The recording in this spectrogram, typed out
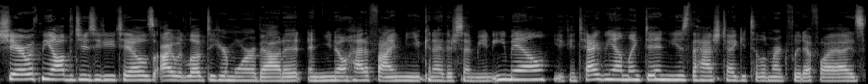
Share with me all the juicy details. I would love to hear more about it. And you know how to find me. You can either send me an email, you can tag me on LinkedIn, use the hashtag UtilimarcFleetFYIs,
